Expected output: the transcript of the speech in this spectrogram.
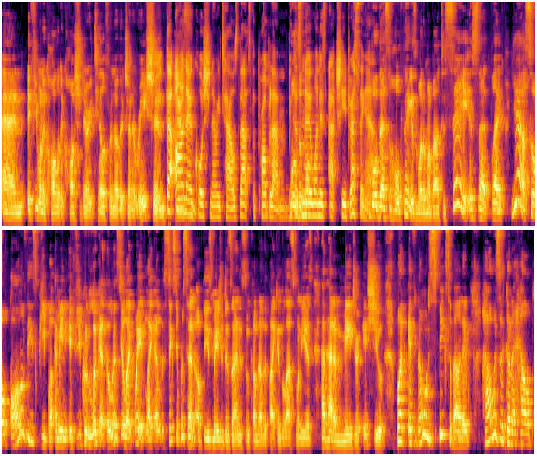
and if you want to call it a cautionary tale for another generation there are no cautionary tales. That's the problem because the no one is actually addressing it. Well, that's the whole thing, is what I'm about to say. Is that, like, yeah, so all of these people, I mean, if you could look at the list, you're like, wait, like, at 60% of these major designers who come down the pike in the last 20 years have had a major issue. But if no one speaks about it, how is it going to help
